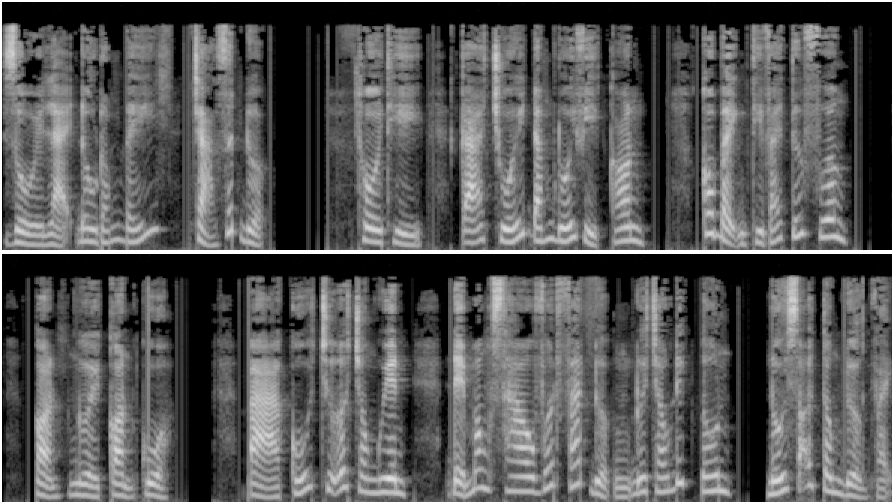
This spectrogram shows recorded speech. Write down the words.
rồi lại đâu đóng đấy, chả dứt được. Thôi thì cá chuối đắm đuối vì con, có bệnh thì vái tứ phương. Còn người còn của. Bà cố chữa cho Nguyên để mong sao vớt phát được đứa cháu đích tôn, nối dõi tông đường vậy.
